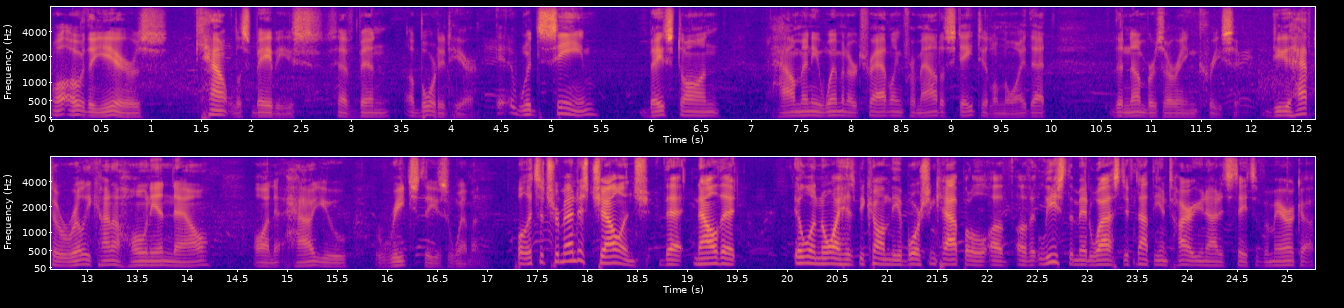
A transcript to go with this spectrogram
Well, over the years, countless babies have been aborted here. It would seem, based on how many women are traveling from out of state to Illinois, that the numbers are increasing. Do you have to really kind of hone in now on how you reach these women? Well, it's a tremendous challenge that now that Illinois has become the abortion capital of, of at least the Midwest, if not the entire United States of America.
